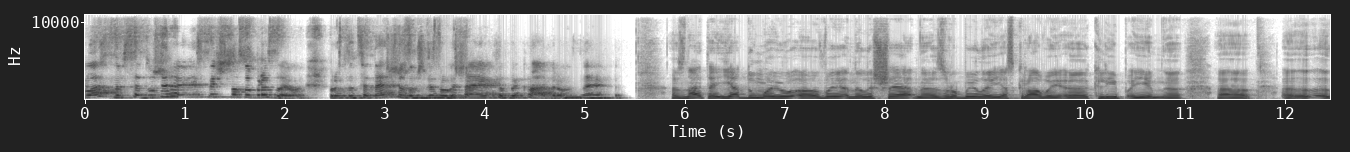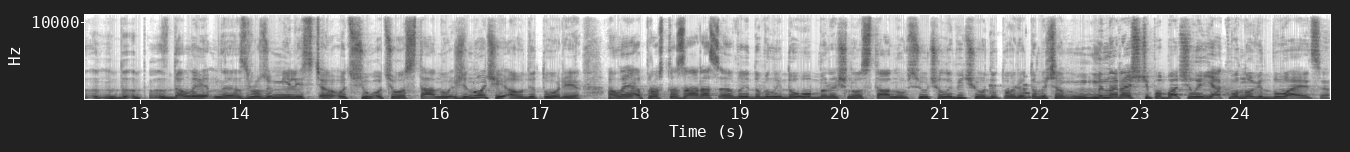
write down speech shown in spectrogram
власне все дуже реалістично зобразили. Просто це те, що завжди залишається за кадром. Знаєте. Знаєте, я думаю, е, ви не лише е, зробили яскравий кліп і дали зрозумілість оцю, цього стану жіночій аудиторії, але просто зараз ви довели до обморочного стану напевно, всю чоловічу аудиторію, тому що ми нарешті побачили, як воно відбувається.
